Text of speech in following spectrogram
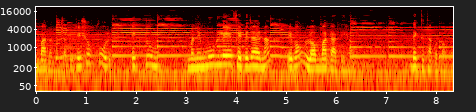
বানানো যাবে। যেসব ফুল একটু মানে মুড়লে ফেটে যায় না, এবং লম্বা ডাটি হয়। দেখতে থাকো তোমরা।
